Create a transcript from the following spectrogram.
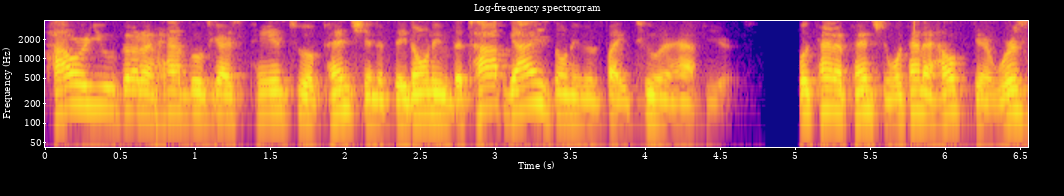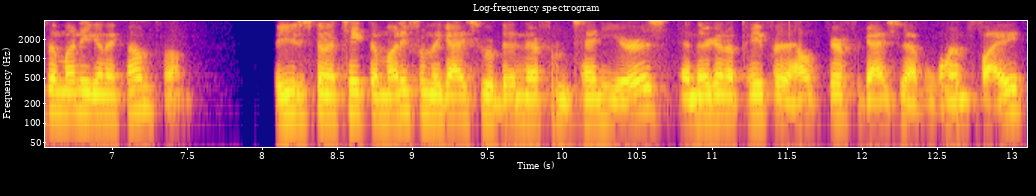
How are you going to have those guys pay into a pension if they don't even the top guys don't even fight two and a half years? What kind of pension? What kind of health care? Where's the money going to come from? Are you just going to take the money from the guys who have been there from 10 years and they're going to pay for the health care for guys who have one fight?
